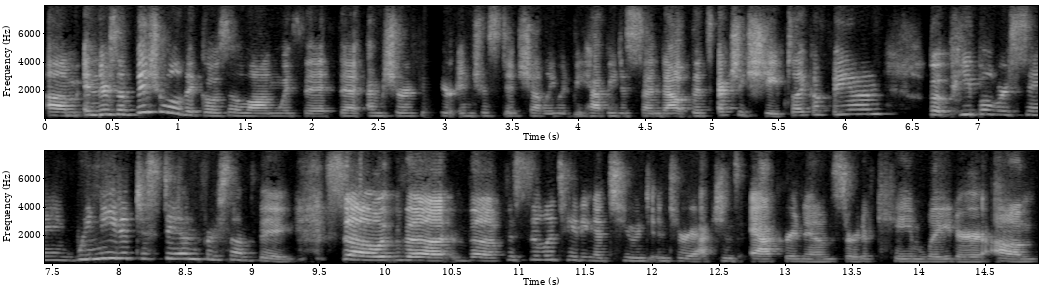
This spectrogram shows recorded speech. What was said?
Um, and there's a visual that goes along with it that I'm sure if you're interested, Shelly would be happy to send out that's actually shaped like a fan. But people were saying we need it to stand for something. So the, the facilitating attuned interactions acronym sort of came later. Um,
